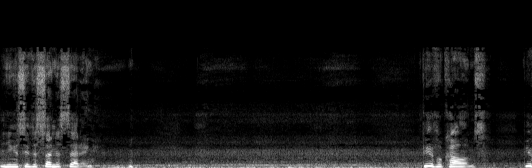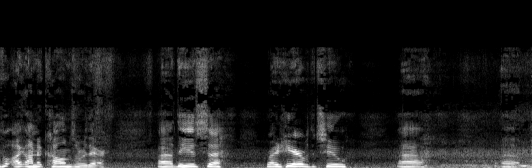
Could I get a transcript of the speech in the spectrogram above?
And you can see the sun is setting. Beautiful columns. Beautiful ionic columns over there. Uh, these uh, right here with the two uh, um,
